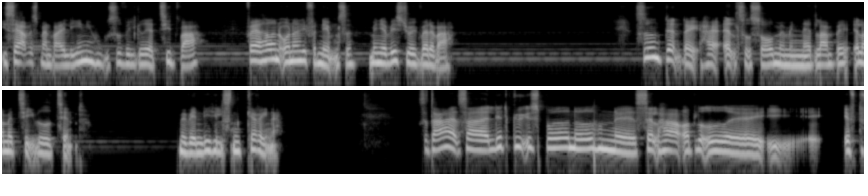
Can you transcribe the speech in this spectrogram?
Især hvis man var alene i huset, hvilket jeg tit var, for jeg havde en underlig fornemmelse, men jeg vidste jo ikke, hvad det var. Siden den dag har jeg altid sovet med min natlampe eller med tv'et tændt. Med venlig hilsen, Karina. Så der er altså lidt gys, både noget hun øh, selv har oplevet øh, i, efter,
